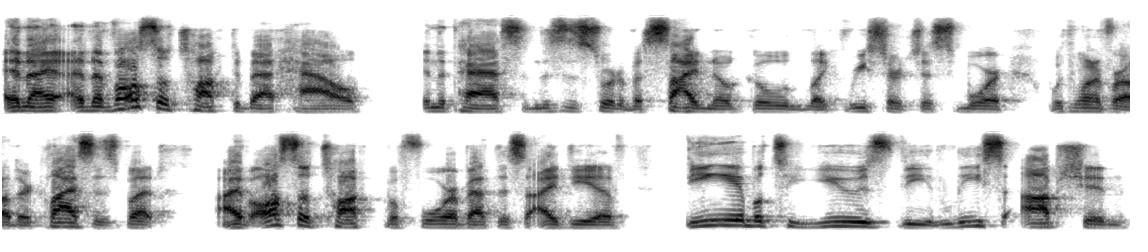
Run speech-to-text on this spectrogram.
And I and I've also talked about how in the past, and this is sort of a side note, go like research this more with one of our other classes. But I've also talked before about this idea of being able to use the lease option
